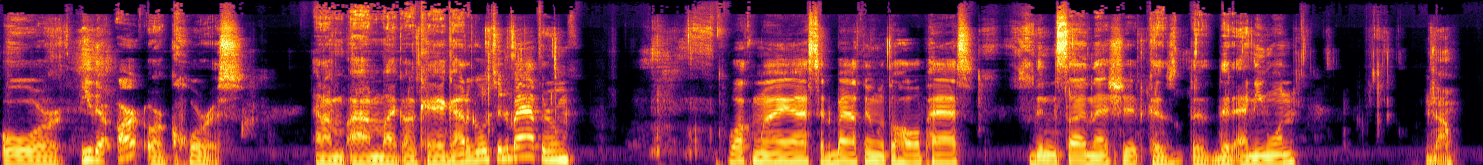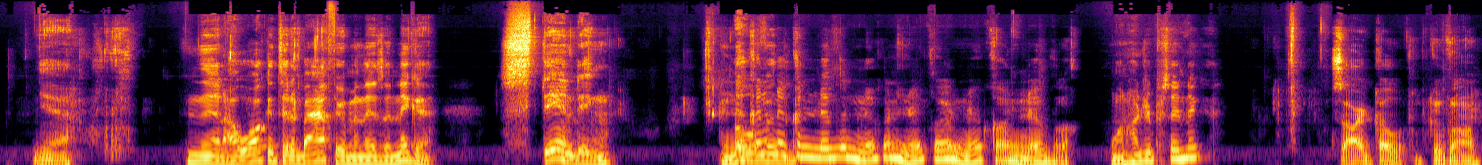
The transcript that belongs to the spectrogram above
or either art or chorus. And I'm I'm like, okay, I gotta go to the bathroom. Walk my ass to the bathroom with the hall pass. Didn't sign that shit because did anyone? No. Yeah. And then I walk into the bathroom and there's a nigga standing Nigga, Over the- nigga, nigga, nigga, nigga, nigga, nigga. 100% nigga. Sorry, go. Keep going.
